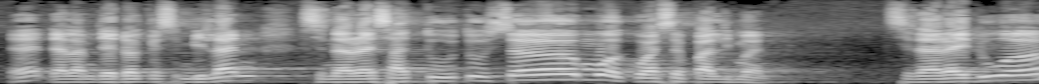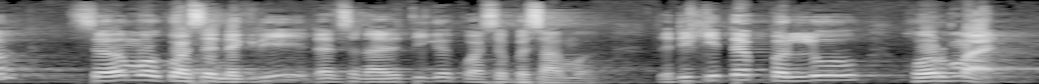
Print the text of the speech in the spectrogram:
Ya, dalam jadual ke-9 senarai satu tu semua kuasa parlimen. Senarai dua semua kuasa negeri dan senarai tiga kuasa bersama. Jadi kita perlu hormat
